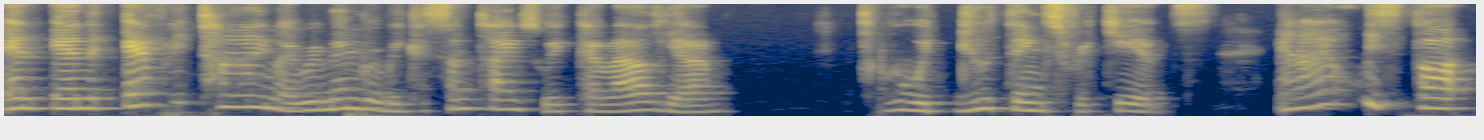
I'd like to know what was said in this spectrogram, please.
And, and every time I remember, because sometimes with Cavalia, we would do things for kids. And I always thought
